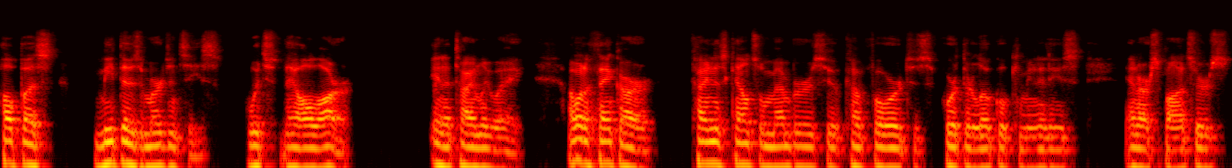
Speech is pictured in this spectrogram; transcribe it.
help us meet those emergencies, which they all are in a timely way. I want to thank our Kindness Council members who have come forward to support their local communities and our sponsors.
